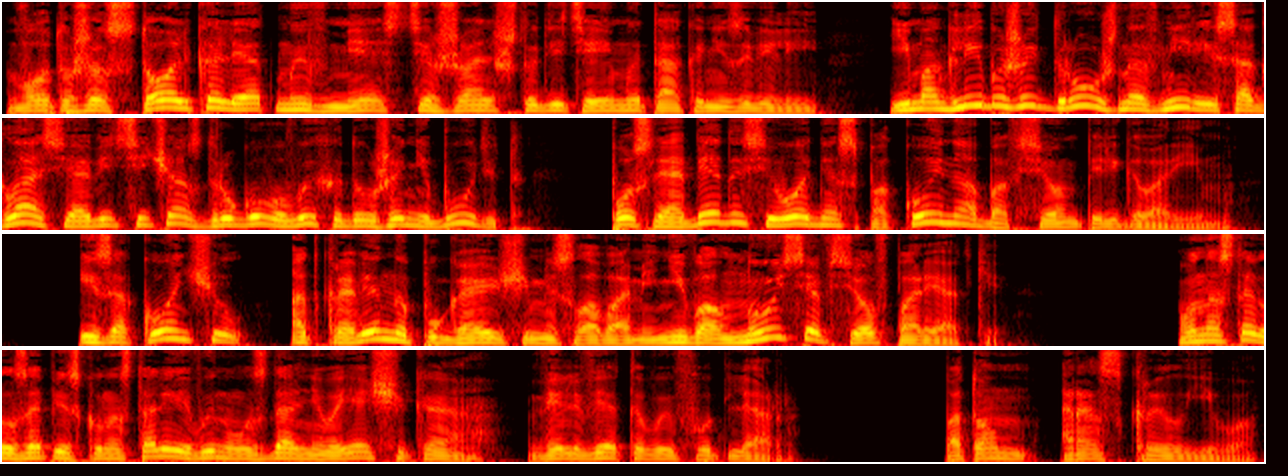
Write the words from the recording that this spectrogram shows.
«Вот уже столько лет мы вместе, жаль, что детей мы так и не завели. И могли бы жить дружно в мире и согласии, а ведь сейчас другого выхода уже не будет. После обеда сегодня спокойно обо всем переговорим». И закончил откровенно пугающими словами «Не волнуйся, все в порядке». Он оставил записку на столе и вынул из дальнего ящика вельветовый футляр. Потом раскрыл его.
